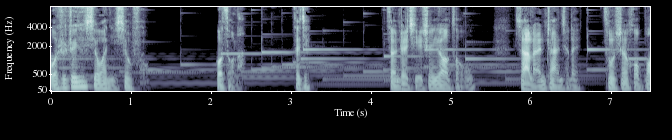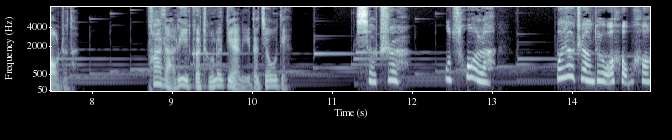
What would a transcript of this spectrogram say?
我是真心希望你幸福。我走了，再见。”孙志起身要走，夏兰站起来从身后抱着他，他俩立刻成了店里的焦点。小志，我错了，不要这样对我好不好？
